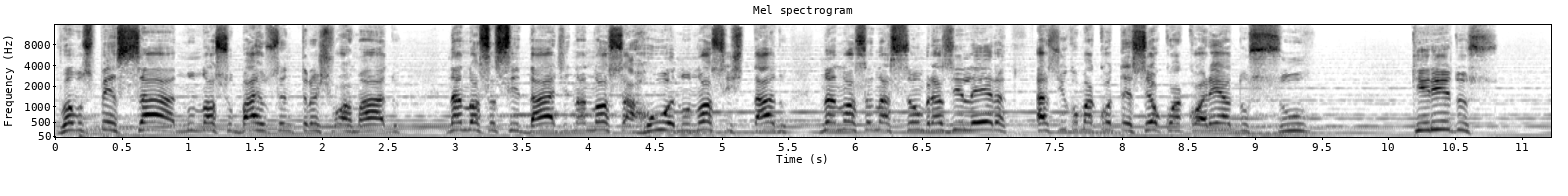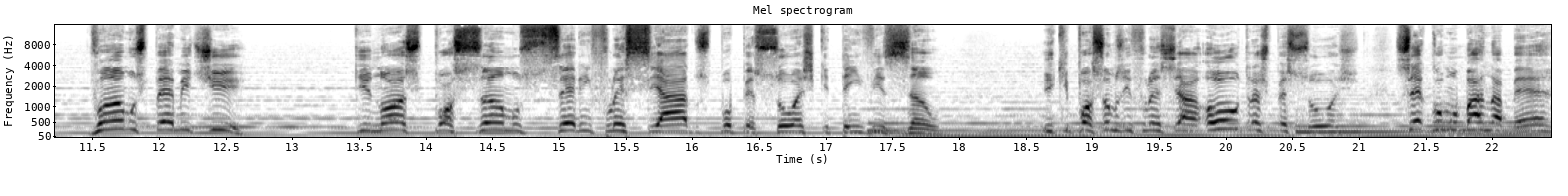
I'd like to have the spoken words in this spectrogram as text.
Vamos pensar no nosso bairro sendo transformado, na nossa cidade, na nossa rua, no nosso estado, na nossa nação brasileira, assim como aconteceu com a Coreia do Sul. Queridos, vamos permitir que nós possamos ser influenciados por pessoas que têm visão e que possamos influenciar outras pessoas, ser como Barnabé,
